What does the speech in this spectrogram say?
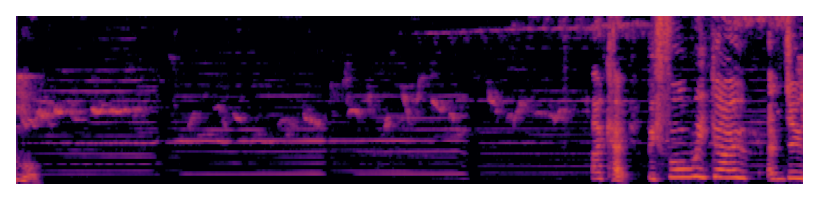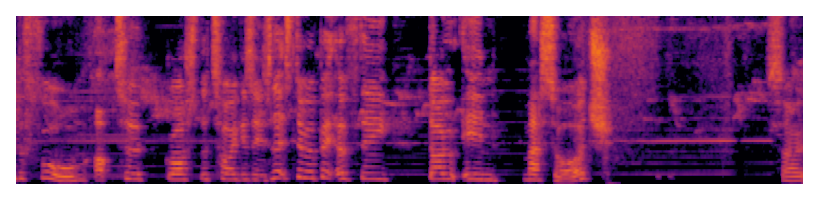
More. Okay, before we go and do the form up to grasp the tiger's ears, let's do a bit of the Dao Yin massage. So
